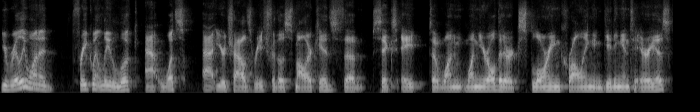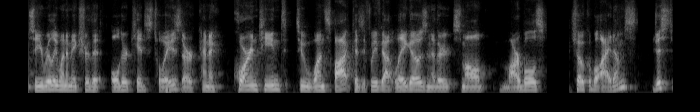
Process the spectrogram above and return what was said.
You really want to frequently look at what's at your child's reach for those smaller kids, the six, eight to one one year old that are exploring, crawling, and getting into areas. So you really want to make sure that older kids' toys are kind of quarantined to one spot because if we've got Legos and other small marbles, chokeable items, just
